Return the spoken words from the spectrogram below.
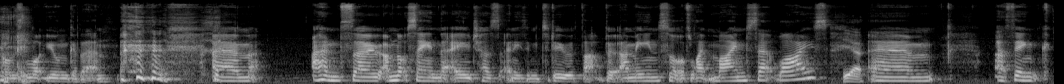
I was a lot younger then. um, and so I'm not saying that age has anything to do with that, but I mean, sort of like mindset wise. Yeah. Um, I think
